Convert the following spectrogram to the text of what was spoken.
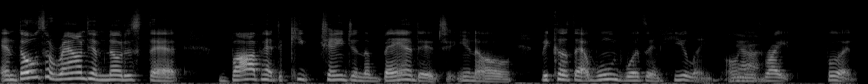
And those around him noticed that Bob had to keep changing the bandage, you know, because that wound wasn't healing on Yeah. his right foot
